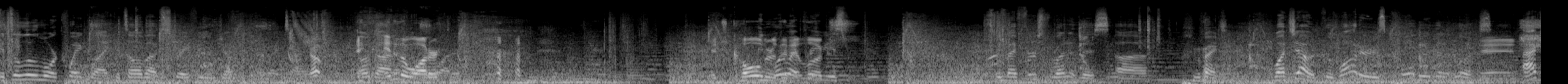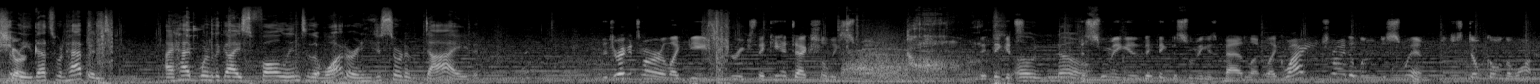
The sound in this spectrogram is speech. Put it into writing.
It's a little more Quake-like. It's all about strafing and jumping at the right time. Nope. Oh god. Into the water. It's colder than it my looks. In my first run at this, uh, right. Watch out, the water is colder than it looks. And Actually, shark. that's what happened. I had one of the guys fall into the water and he just sort of died. The Dragatar are like the ancient Greeks. They can't actually swim. They think it's Oh no. the swimming is. They think the swimming is bad luck. Like, why are you trying to learn to swim? You just don't go in the water.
